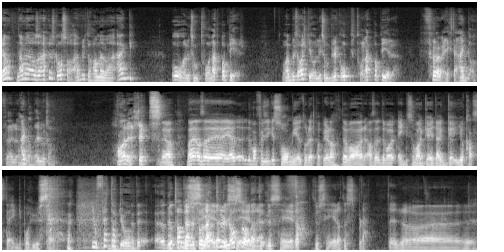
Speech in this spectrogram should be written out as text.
Ja, nei, men altså, jeg husker også Jeg brukte å ha med meg egg og liksom toalettpapir. Og jeg brukte alltid å liksom bruke opp toalettpapiret før jeg gikk til eggene, for eggene det er liksom harde skyts. Ja. Nei, altså, jeg, det var faktisk ikke så mye toalettpapir, da. Det var, altså, det var egg som var gøy. Det er gøy å kaste egg på hus. Jo, fett artig å ta ser- toalettrull også, ser at Du ser at, du ser at det splatter øh,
